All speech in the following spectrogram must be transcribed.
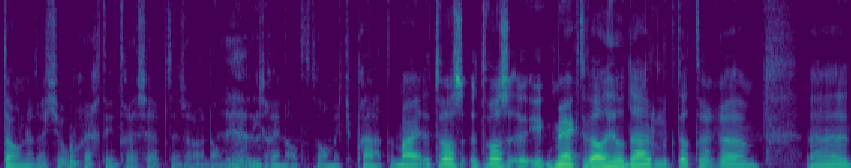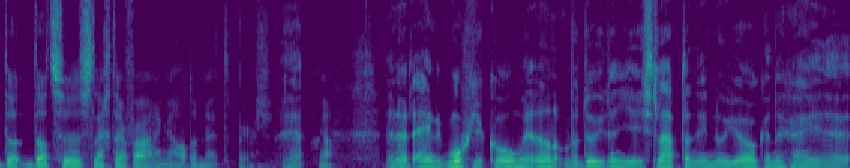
tonen dat je oprecht interesse hebt en zo. En dan wil iedereen altijd wel met je praten. Maar het was, het was, eh, ik merkte wel heel duidelijk dat, er, ehm, eh, dat, dat ze slechte ervaringen hadden met de pers. Ja. Ja. En uiteindelijk mocht je komen. En dan, wat doe je dan? Je slaapt dan in New York en dan ga je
